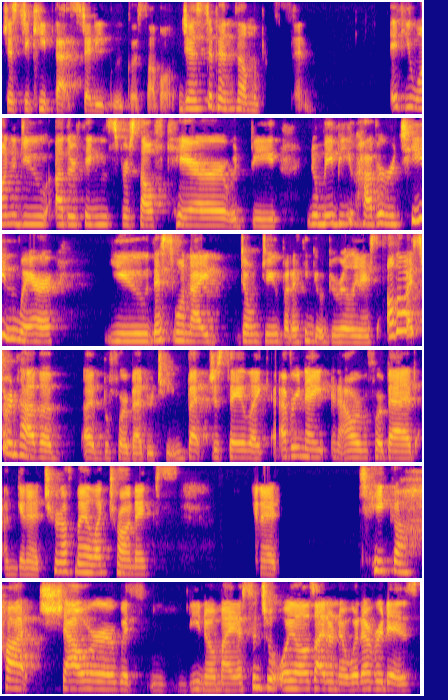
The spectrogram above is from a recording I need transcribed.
just to keep that steady glucose level. Just depends on the person. If you want to do other things for self care, it would be, you know, maybe you have a routine where you, this one I don't do, but I think it would be really nice. Although I sort of have a, a before bed routine, but just say like every night, an hour before bed, I'm going to turn off my electronics, I'm going to take a hot shower with you know my essential oils i don't know whatever it is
